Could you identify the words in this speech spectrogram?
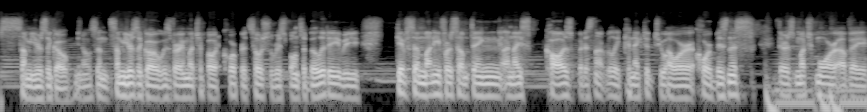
some years ago. You know, some, some years ago it was very much about corporate social responsibility. We give some money for something, a nice cause, but it's not really connected to our core business. There's much more of a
